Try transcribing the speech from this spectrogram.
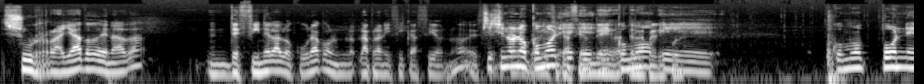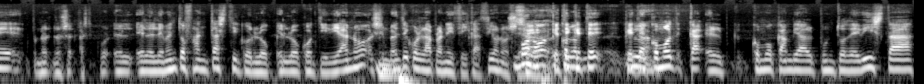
subrayado de nada define la locura con la planificación, ¿no? Sí, sí, no, no, cómo, eh, eh, eh, cómo, pone no- no sé, el, el elemento fantástico en lo, en lo cotidiano simplemente con la planificación. O sea, Bueno, que te- con la- que te- que te- la- cómo, te ca- el- cómo cambia el punto de vista,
